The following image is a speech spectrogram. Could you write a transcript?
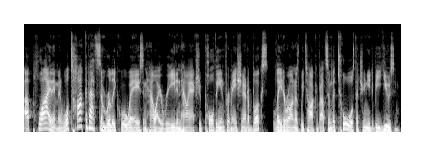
apply them. And we'll talk about some really cool ways and how I read and how I actually pull the information out of books later on as we talk about some of the tools that you need to be using.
